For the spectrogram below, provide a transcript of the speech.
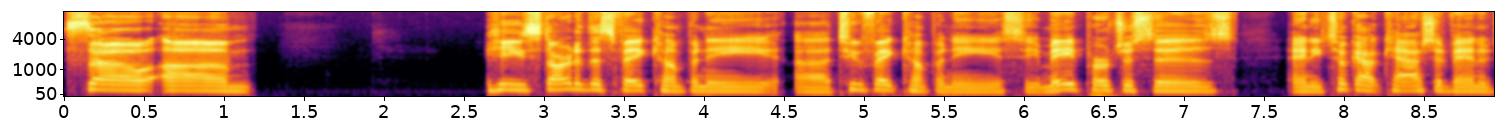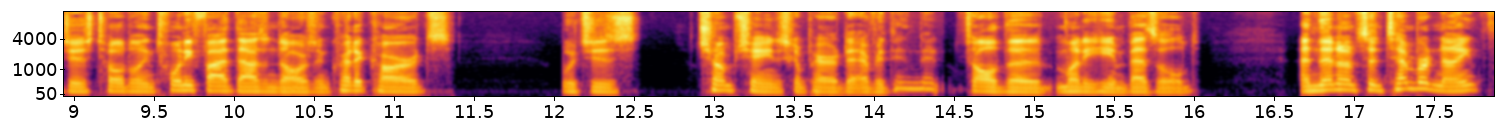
So, um, he started this fake company, uh, two fake companies. He made purchases and he took out cash advantages totaling twenty five thousand dollars in credit cards, which is chump change compared to everything that's all the money he embezzled. And then on September 9th,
